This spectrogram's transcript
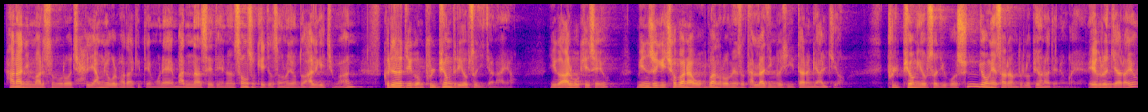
하나님 말씀으로 잘 양육을 받았기 때문에 만나 세대는 성숙해져서 어느 정도 알겠지만, 그래서 지금 불평들이 없어지잖아요. 이거 알고 계세요? 민숙이 초반하고 후반으로 오면서 달라진 것이 있다는 게 알죠. 불평이 없어지고 순종의 사람들로 변화되는 거예요. 왜 그런지 알아요?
